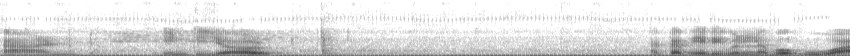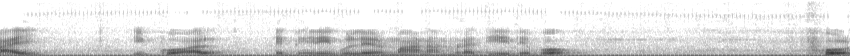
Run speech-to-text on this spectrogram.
and integer একটা ভেরিয়েবল নেব ওয়াই ইকুয়াল এই ভেরিয়েবলের মান আমরা দিয়ে দেব ফোর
